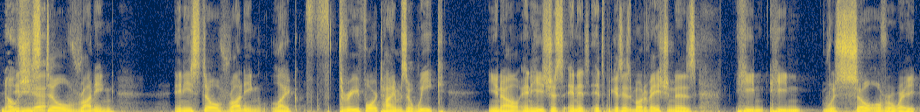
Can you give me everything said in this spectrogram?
No and he's still running and he's still running like three four times a week you know and he's just and it's, it's because his motivation is he he was so overweight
